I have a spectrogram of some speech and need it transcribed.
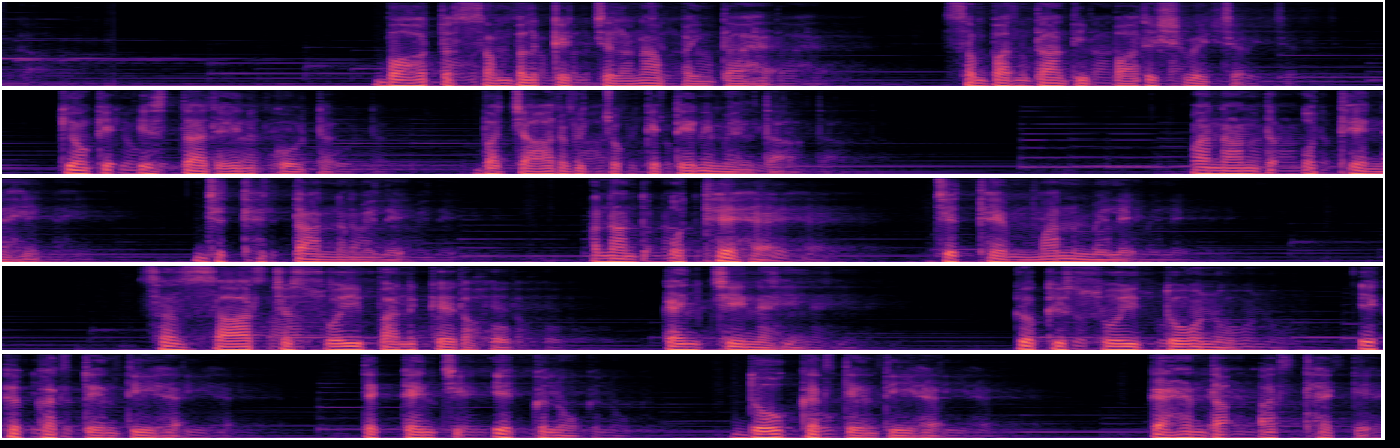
ਬਹੁਤ ਸੰਭਲ ਕੇ ਚੱਲਣਾ ਪੈਂਦਾ ਹੈ ਸੰਬੰਧਾਂ ਦੀ ਬਾਰਿਸ਼ ਵਿੱਚ, ਕਿਉਂਕਿ ਇਸ ਦਾ ਰੇਨਕੋਟ ਬਾਜ਼ਾਰ ਵਿੱਚੋਂ ਕਿਤੇ ਨਹੀਂ ਮਿਲਦਾ। ਆਨੰਦ ਉੱਥੇ ਨਹੀਂ, ਜਿੱਥੇ ਤਨ ਮਿਲੇ। ਆਨੰਦ ਉੱਥੇ ਹੈ, ਜਿੱਥੇ ਮਨ ਮਿਲੇ। ਸੰਸਾਰ 'ਚ ਸੂਈ ਬਣ ਕੇ ਰਹੋ, ਕੈਂਚੀ ਨਹੀਂ, ਕਿਉਂਕਿ ਸੂਈ ਦੋ ਨੂੰ ਇੱਕ ਕਰ ਦਿੰਦੀ ਹੈ ਤੇ ਕੈਂਚੀ ਇੱਕ ਨੂੰ ਦੋ ਕਰ ਦਿੰਦੀ ਹੈ। ਕਹਿਣ ਦਾ ਅਰਥ ਹੈ ਕਿ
